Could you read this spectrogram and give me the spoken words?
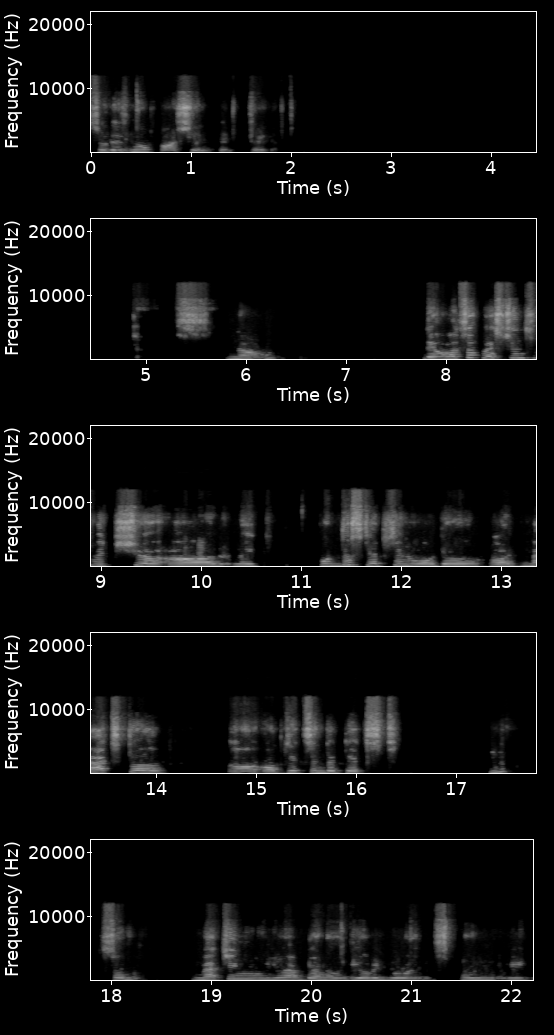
So there's no partial trigger. Now, there are also questions which uh, are like put the steps in order or match the uh, objects in the text. Hmm? So matching you have done earlier when you were in school, maybe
